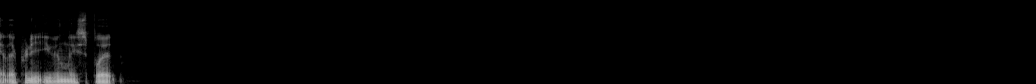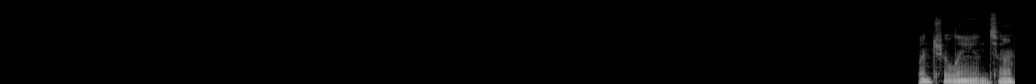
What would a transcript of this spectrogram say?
Yeah, they're pretty evenly split. Bunch of lands, huh?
